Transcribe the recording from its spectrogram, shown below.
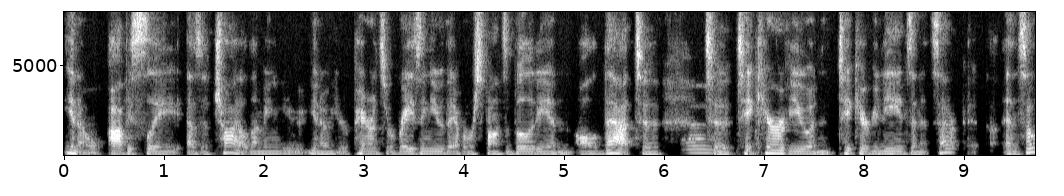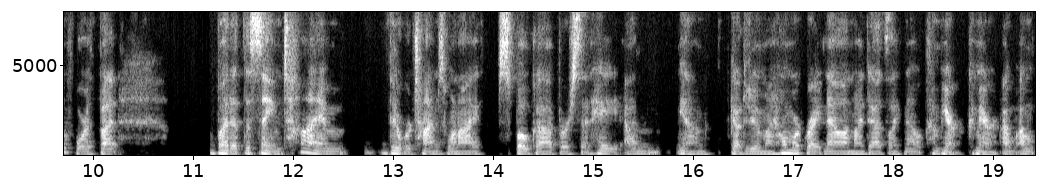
you know obviously as a child i mean you you know your parents are raising you they have a responsibility and all of that to mm. to take care of you and take care of your needs and etc and so forth but but at the same time there were times when i spoke up or said hey i'm you know i'm got to do my homework right now and my dad's like no come here come here I'm, I'm,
